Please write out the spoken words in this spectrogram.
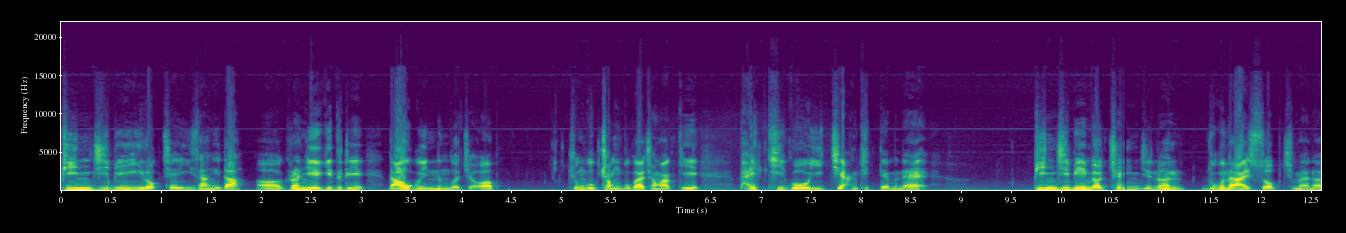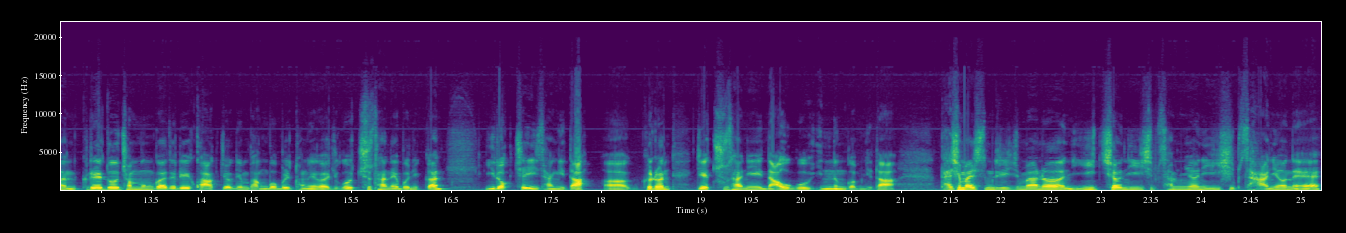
빈집이 1억 채 이상이다 어, 그런 얘기들이 나오고 있는 거죠. 중국 정부가 정확히 밝히고 있지 않기 때문에 빈집이 몇 채인지는 누구나 알 수 없지만은 그래도 전문가들이 과학적인 방법을 통해 가지고 추산해 보니까 1억 채 이상이다. 아, 그런 이제 추산이 나오고 있는 겁니다. 다시 말씀드리지만은 2023년, 24년에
